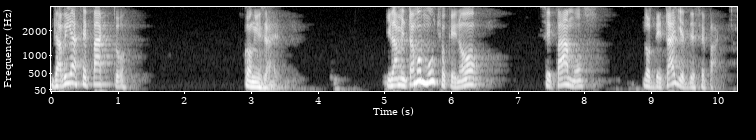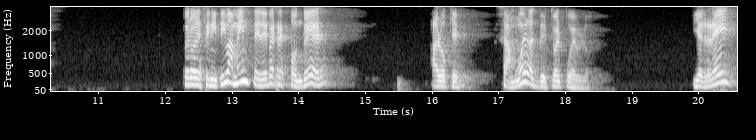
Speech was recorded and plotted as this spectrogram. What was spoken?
David hace pacto con Israel. Y lamentamos mucho que no sepamos los detalles de ese pacto. Pero definitivamente debe responder a lo que Samuel advirtió al pueblo. Y el rey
